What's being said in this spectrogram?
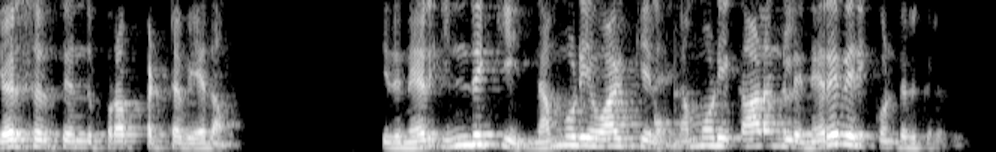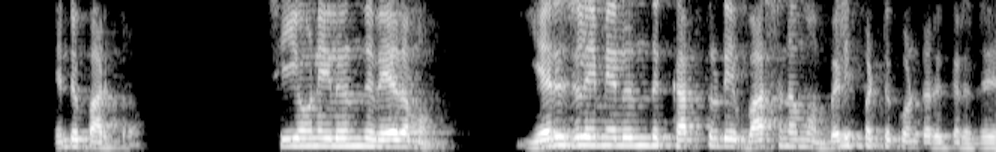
ஜெருசலத்திலிருந்து புறப்பட்ட வேதம். இது நெரு இன்றைக்கு நம்முடைய வாழ்க்கையில நம்முடைய காலங்களில் நிறைவேறி கொண்டிருக்கிறது என்று பார்க்கிறோம். சியோனிலிருந்து வேதமும் எருசலேமிலிருந்து கர்த்தருடைய வசனமும் வெளிப்பட்டு கொண்டிருக்கிறது.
